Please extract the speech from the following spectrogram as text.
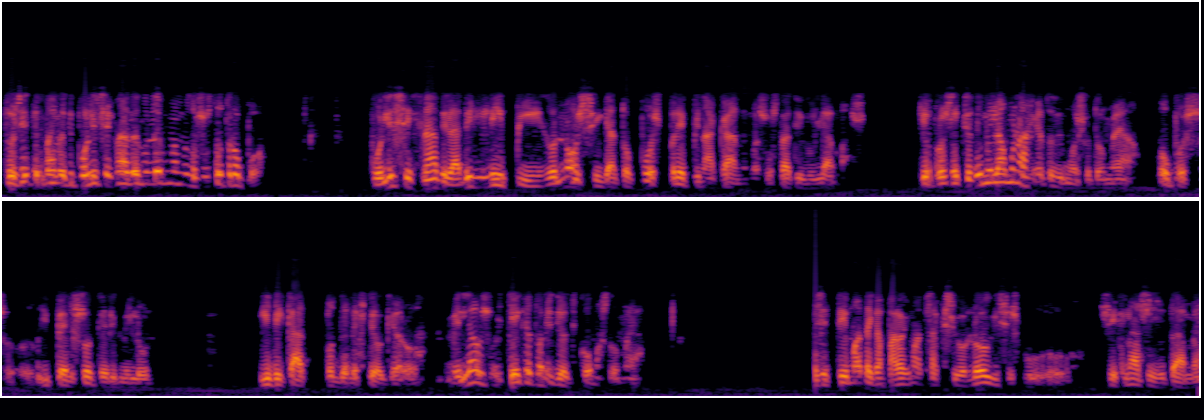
Το ζήτημα είναι ότι πολύ συχνά δεν δουλεύουμε με τον σωστό τρόπο. Πολύ συχνά δηλαδή λείπει η γνώση για το πώς πρέπει να κάνουμε σωστά τη δουλειά μας. Και προσέξτε, δεν μιλάω μόνο για το δημόσιο τομέα, όπως οι περισσότεροι μιλούν, ειδικά τον τελευταίο καιρό. Μιλάω και για τον ιδιωτικό μας τομέα. Ζητήματα, για παράδειγμα, της αξιολόγησης που συχνά συζητάμε,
